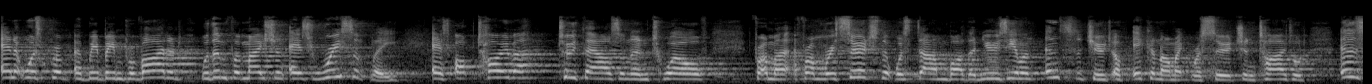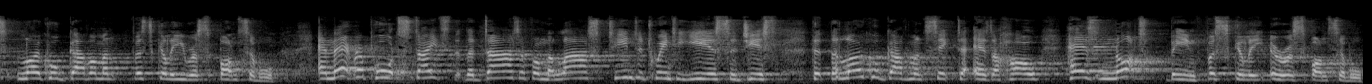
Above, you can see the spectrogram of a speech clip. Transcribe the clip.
And it was uh, we've been provided with information as recently as October 2012 from, a, from research that was done by the New Zealand Institute of Economic Research entitled Is Local Government Fiscally Responsible? And that report states that the data from the last 10 to 20 years suggests that the local government sector as a whole has not been fiscally irresponsible.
